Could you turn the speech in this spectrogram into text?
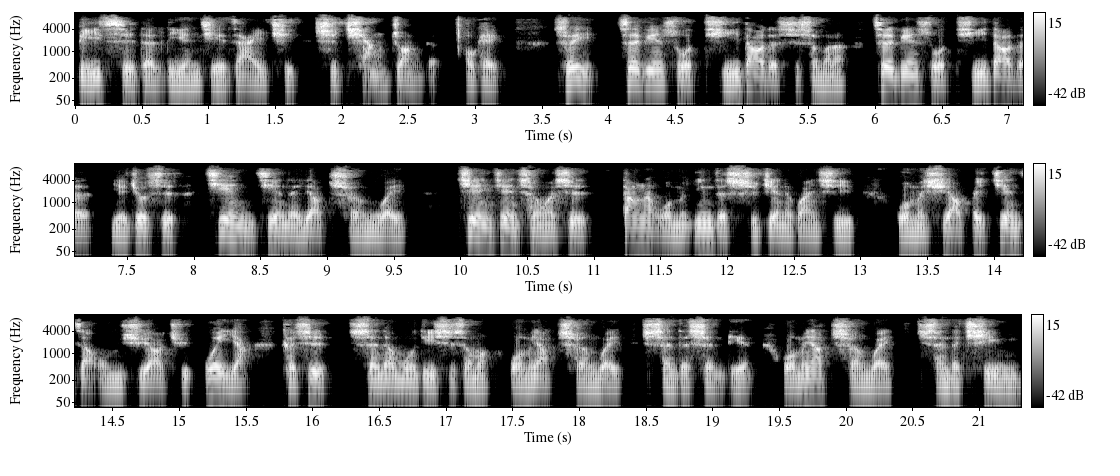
彼此的连接在一起是强壮的，OK。所以这边所提到的是什么呢？这边所提到的，也就是渐渐的要成为，渐渐成为是。当然，我们因着时间的关系，我们需要被建造，我们需要去喂养。可是神的目的是什么？我们要成为神的圣殿，我们要成为神的器皿，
